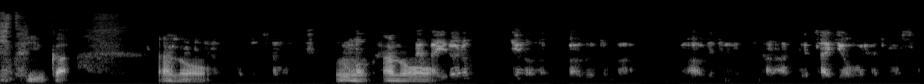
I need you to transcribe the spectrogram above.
いというか、あの、うん、あの、なんかいろいろ機能のバグとか、まあ別にいいかなって最近思い始めました。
